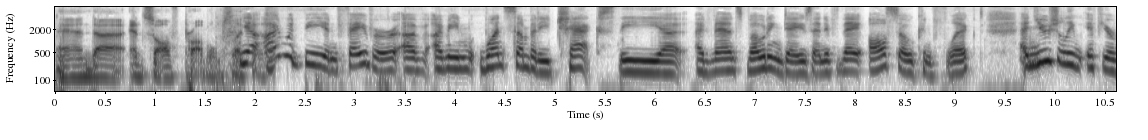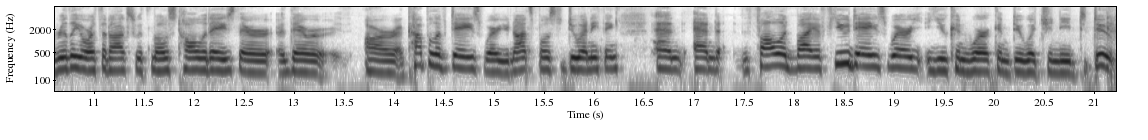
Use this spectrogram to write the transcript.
and uh, and solve problems like that. yeah, this. I would be in favor of. I mean, once somebody checks the uh, advanced voting days, and if they also conflict, and usually if you're really orthodox with most holidays, they're they're are a couple of days where you're not supposed to do anything and and followed by a few days where you can work and do what you need to do.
